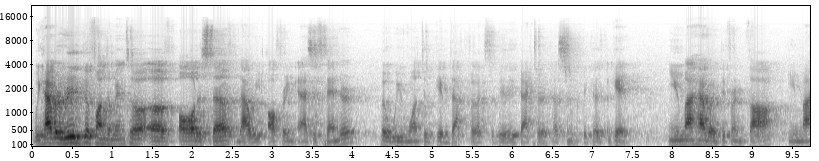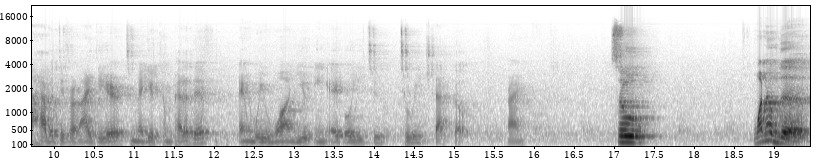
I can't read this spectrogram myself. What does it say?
We have a really good fundamental of all the stuff that we're offering as a standard, but we want to give that flexibility back to the customer because again, you might have a different thought, you might have a different idea to make you competitive, and we want you enable you to, to reach that goal, right? So one of the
